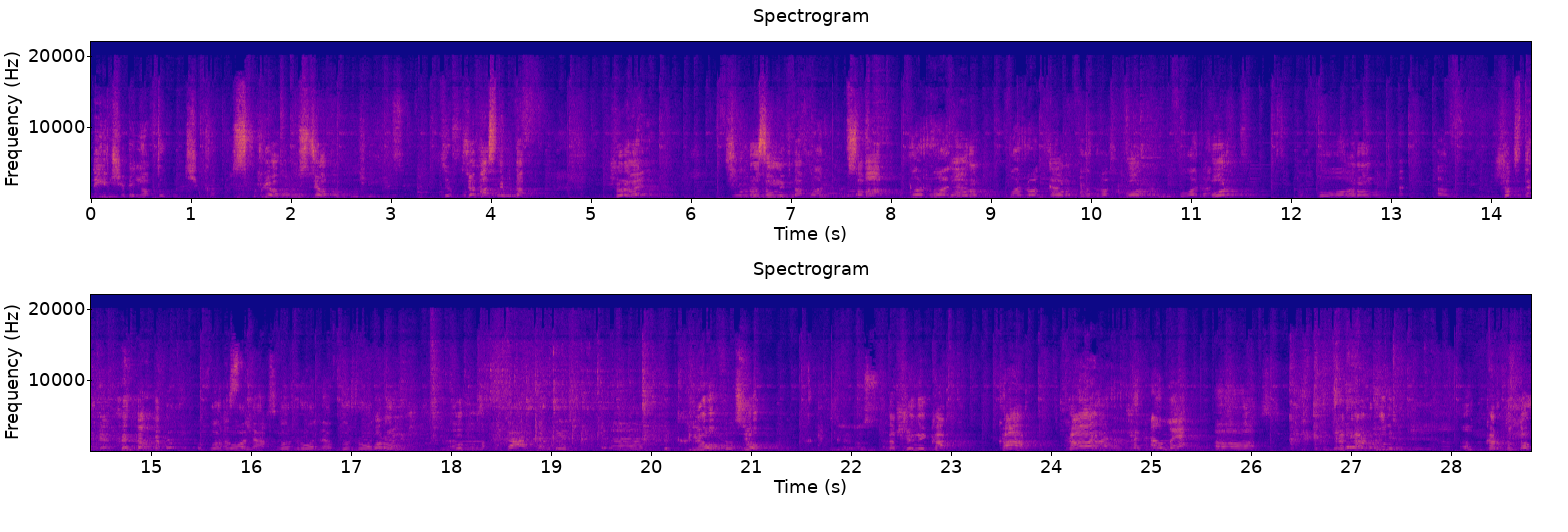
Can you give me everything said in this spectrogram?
Птах. Літучка. З кльоном, з дзьобом. Зьобастий птах. Журавель. Розумний птах. Сова. Ворона. Ворон. Воронка. Ворон. Ворон. Ворон. Ворон. Вор. Вор- Ворон. Що це таке? Ворона. Ворона. Ворона. Воронеж. Е, Какати. е, Кльов, дзьоб. Пташиний карк. Кар. Кар. Але Це Каркут. Каркуток.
